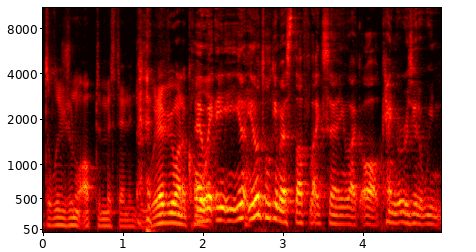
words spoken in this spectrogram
delusional optimist energy, whatever you want to call And it. wait, you're not, you're not talking about stuff like saying like, oh, kangaroo's gonna win.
